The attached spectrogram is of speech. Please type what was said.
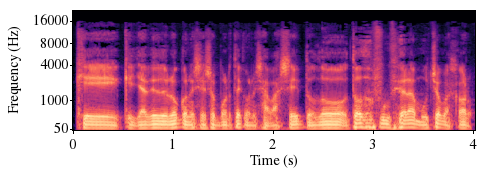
que, que ya de luego con ese soporte, con esa base, todo, todo funciona mucho mejor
